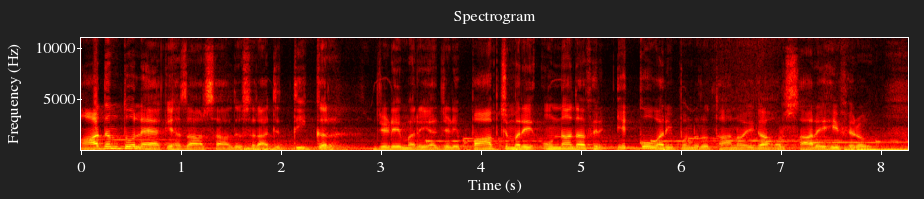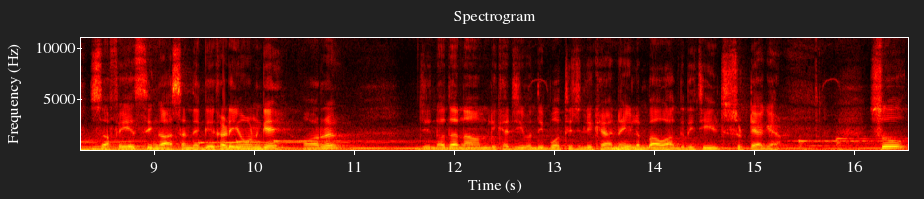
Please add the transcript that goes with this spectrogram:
ਆਦਮ ਤੋਂ ਲੈ ਕੇ ਹਜ਼ਾਰ ਸਾਲ ਦੇ ਉਸ ਰਾਜ ਤੀਕਰ ਜਿਹੜੇ ਮਰੇ ਆ, ਜਿਹੜੇ ਪਾਪ ਚ ਮਰੇ, ਉਹਨਾਂ ਦਾ ਫਿਰ ਇੱਕੋ ਵਾਰੀ ਪੁਨਰੁત્ਥਾਨ ਹੋਏਗਾ ਔਰ ਸਾਰੇ ਹੀ ਫਿਰ ਉਹ ਸਫੇਦ ਸਿੰਘਾਸਨ ਦੇ ਅੱਗੇ ਖੜੇ ਹੋਣਗੇ। ਔਰ ਜਿਨ੍ਹਾਂ ਦਾ ਨਾਮ ਲਿਖਿਆ, ਜੀਵਨ ਦੀ ਪੋਥੀ 'ਚ ਲਿਖਿਆ ਨਹੀਂ, ਲੰਬਾ ਉਹ ਅੱਗ ਦੀ ਝੀਲ 'ਚ ਸੁੱਟਿਆ ਗਿਆ। ਸੋ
